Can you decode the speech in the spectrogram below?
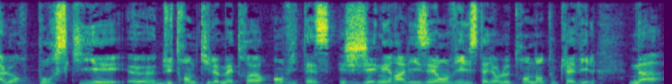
Alors, pour ce qui est euh, du 30 km/h en vitesse généralisée en ville, c'est-à-dire le 30 dans toute la ville, là,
